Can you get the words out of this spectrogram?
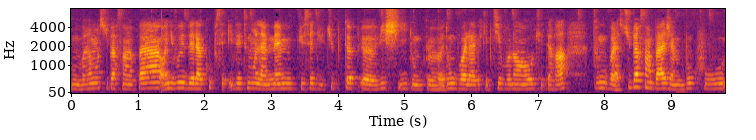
donc vraiment super sympa. Au niveau de la coupe c'est exactement la même que celle du tube top Vichy donc, euh, donc voilà avec les petits volants en haut etc donc voilà super sympa j'aime beaucoup.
